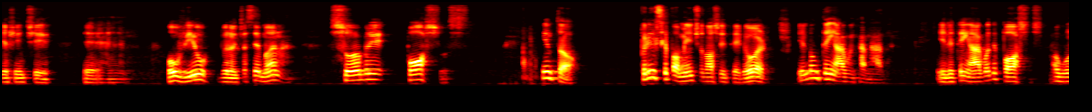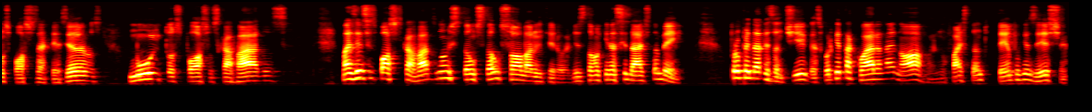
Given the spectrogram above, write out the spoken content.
que a gente é, ouviu durante a semana sobre poços. Então, principalmente o nosso interior, ele não tem água encanada. Ele tem água de poços, alguns poços artesianos, muitos poços cavados. Mas esses poços cavados não estão, estão só lá no interior, eles estão aqui na cidade também. Propriedades antigas, porque Taquara não é nova, não faz tanto tempo que existe.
